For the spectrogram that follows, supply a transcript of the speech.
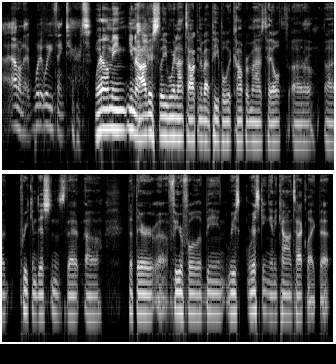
I don't know. What, what do you think, Terrence? Well, I mean, you know, obviously we're not talking about people with compromised health uh, uh, preconditions that uh, that they're uh, fearful of being risk, risking any contact like that.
